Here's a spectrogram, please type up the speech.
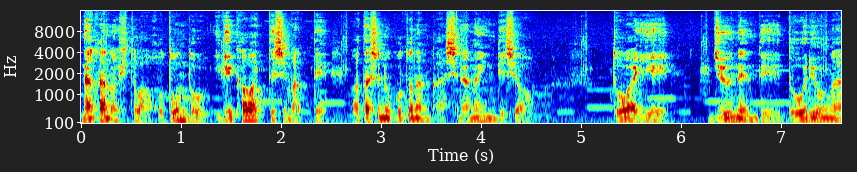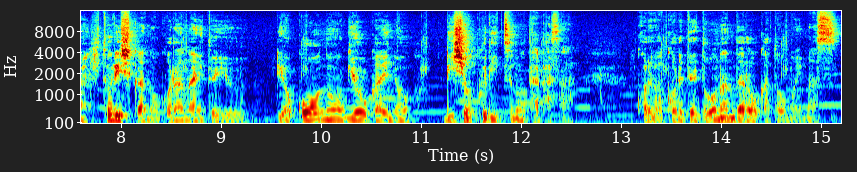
中の人はほとんど入れ替わってしまって私のことなんか知らないんでしょう。とはいえ10年で同僚が1人しか残らないという旅行の業界の離職率の高さこれはこれでどうなんだろうかと思います。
